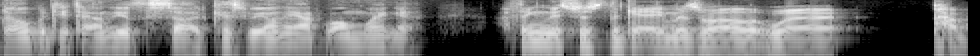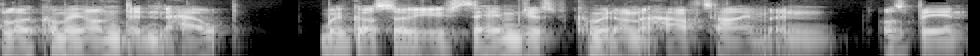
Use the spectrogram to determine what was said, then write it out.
nobody down the other side because we only had one winger. I think this was the game as well where Pablo coming on didn't help we've got so used to him just coming on at half time and us being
